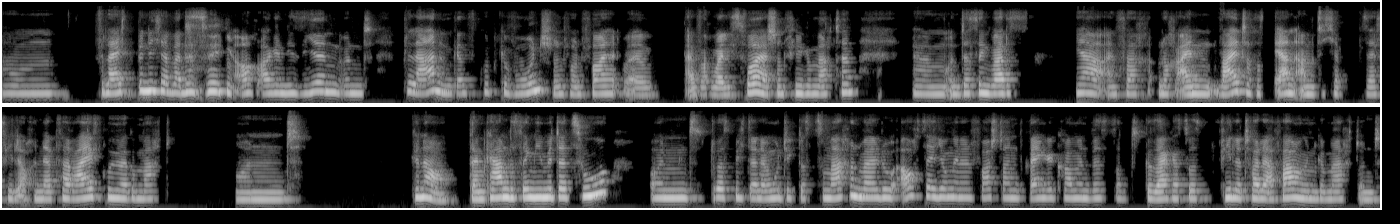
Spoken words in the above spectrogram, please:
Ähm, vielleicht bin ich aber deswegen auch organisieren und planen ganz gut gewohnt, schon von vorher, äh, einfach weil ich es vorher schon viel gemacht habe. Ähm, und deswegen war das ja einfach noch ein weiteres Ehrenamt. Ich habe sehr viel auch in der Pfarrei früher gemacht. Und genau, dann kam das irgendwie mit dazu. Und du hast mich dann ermutigt, das zu machen, weil du auch sehr jung in den Vorstand reingekommen bist und gesagt hast, du hast viele tolle Erfahrungen gemacht und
